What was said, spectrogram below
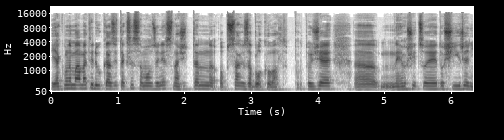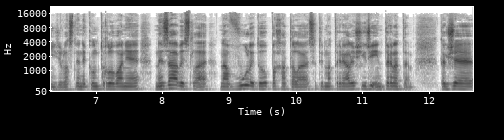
Jakmile máme ty důkazy, tak se samozřejmě snažit ten obsah zablokovat, protože uh, nejhorší, co je, je to šíření, že vlastně nekontrolovaně, nezávisle na vůli toho pachatele se ty materiály šíří internetem. Takže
